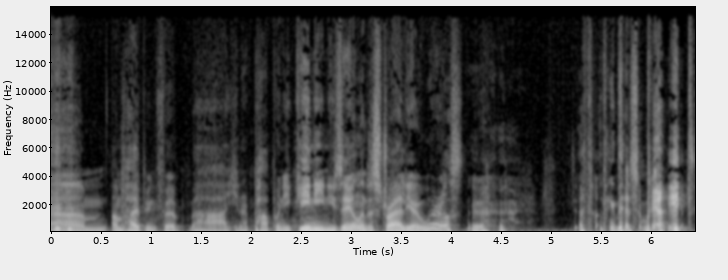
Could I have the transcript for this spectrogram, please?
Um, I'm hoping for uh, you know Papua New Guinea, New Zealand, Australia. Where else? I think that's about it.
